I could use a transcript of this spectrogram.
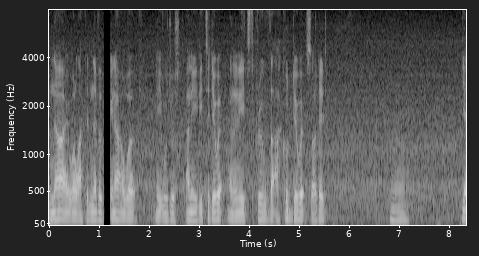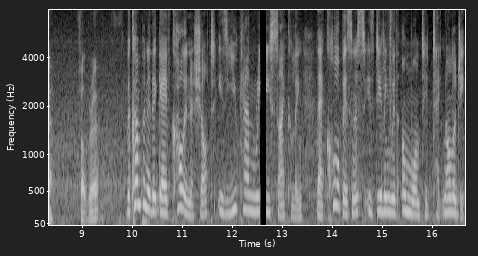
no, well, I could never been out of work. It was just, I needed to do it and I needed to prove that I could do it, so I did. Uh, yeah, felt great. The company that gave Colin a shot is UCAN Recycling. Their core business is dealing with unwanted technology,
